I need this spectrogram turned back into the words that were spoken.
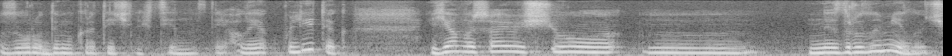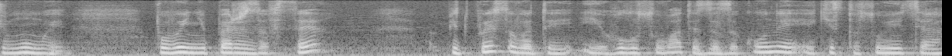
зору- демократичних цінностей, але як політик я вважаю, що незрозуміло, чому ми повинні перш за все підписувати і голосувати за закони, які стосуються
